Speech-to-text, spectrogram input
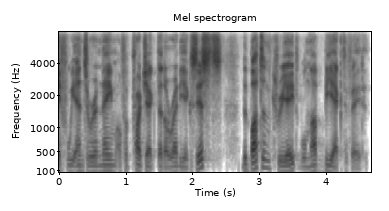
If we enter a name of a project that already exists, the button Create will not be activated.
